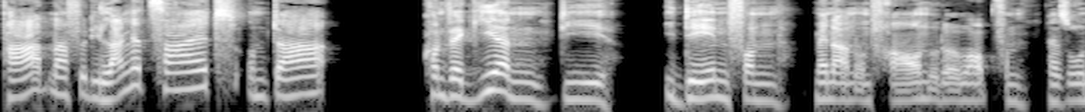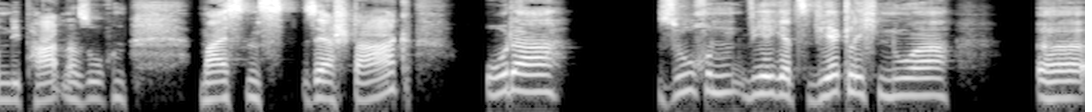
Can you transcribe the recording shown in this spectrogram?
Partner für die lange Zeit und da konvergieren die Ideen von Männern und Frauen oder überhaupt von Personen, die Partner suchen, meistens sehr stark. Oder suchen wir jetzt wirklich nur äh,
